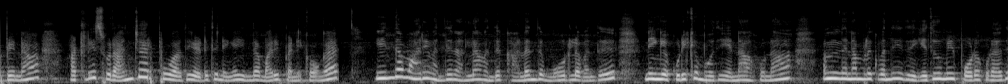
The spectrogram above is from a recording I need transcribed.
அப்படின்னா அட்லீஸ்ட் ஒரு அஞ்சாறு பூ எடுத்து நீங்கள் இந்த மாதிரி பண்ணிக்கோங்க. இந்த மாதிரி வந்து நல்லா வந்து கலந்து மோரில் வந்து நீங்கள் குடிக்கும்போது என்ன ஆகும்னா நம்மளுக்கு வந்து இதில் எதுவுமே போடக்கூடாது.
